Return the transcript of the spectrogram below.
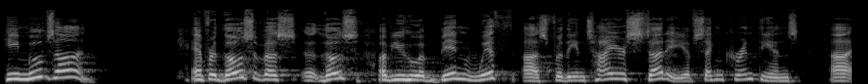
He moves on. And for those of us, uh, those of you who have been with us for the entire study of Second Corinthians, uh,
